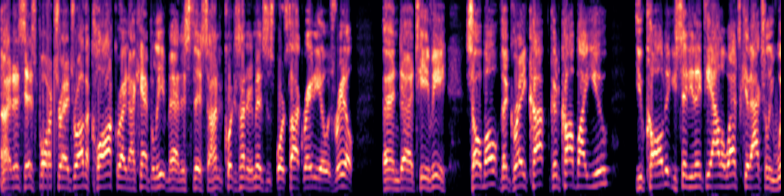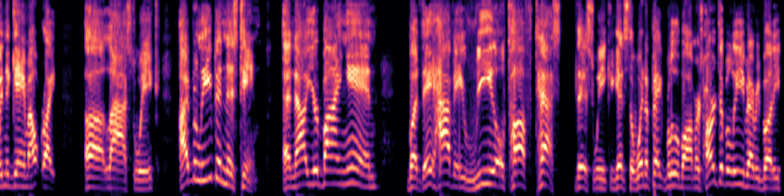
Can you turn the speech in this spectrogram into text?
All right, this is Sports. We're on the clock right now. I can't believe, man, this this 100, quickest 100 minutes of sports talk radio is real and uh, TV. So, Moe, the Grey Cup, good call by you. You called it. You said you think the Alouettes could actually win the game outright uh, last week. I believed in this team, and now you're buying in, but they have a real tough test this week against the Winnipeg Blue Bombers. Hard to believe, everybody.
